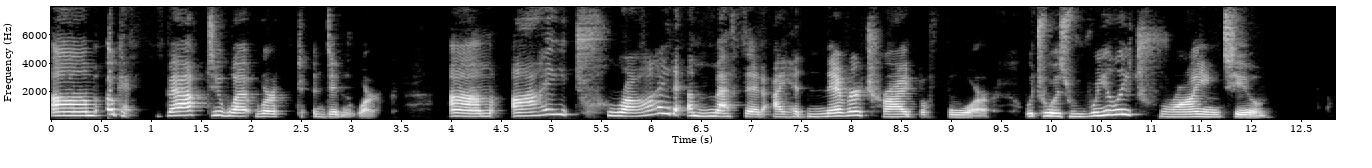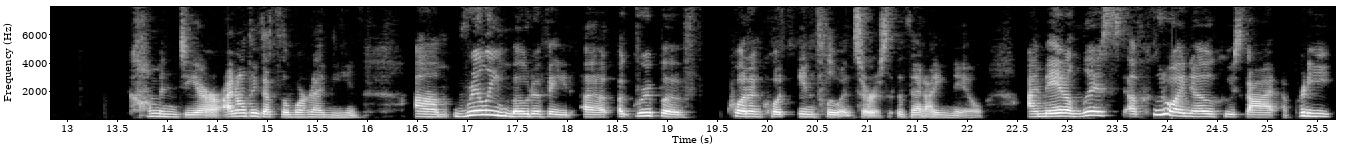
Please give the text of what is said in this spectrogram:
Um, okay, back to what worked and didn't work. Um, I tried a method I had never tried before, which was really trying to commandeer, I don't think that's the word I mean, um, really motivate a, a group of quote unquote influencers that I knew. I made a list of who do I know who's got a pretty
